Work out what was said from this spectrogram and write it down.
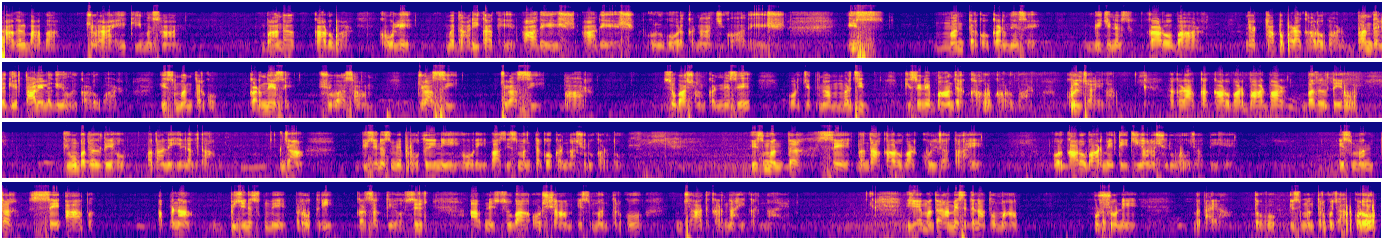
पागल बाबा चुराहे की मसान, बांधा कारोबार, खोले मदारी का खेल, आदेश आदेश, गुरु गोरखनाथ जी को आदेश। इस मंत्र को करने से बिज़नेस कारोबार, या ठप पड़ा कारोबार, बंद लगे, ताले लगे हुए कारोबार, इस मंत्र को करने से सुबह शाम चौरासी चौरासी बार सुबह शाम करने से और जितना मर्ज़ी किसी ने बाँध रखा हो कारोबार, खुल जाएगा। अगर आपका कारोबार बार बार बदलते हो क्यों बदलते हो? पता नहीं लगता। जहाँ बिज़नेस में बढ़ोतरी नहीं हो रही, बस इस मंत्र को करना शुरू कर दो। इस मंत्र से बंदा कारोबार खुल जाता है और कारोबार में तेज़ी आना शुरू हो जाती है। इस मंत्र से आप अपना बिज़नेस में बढ़ोतरी कर सकते हो। सिर्फ़ आपने सुबह और शाम इस मंत्र को याद करना ही करना है। यह मंत्र हमें सिद्धनाथ महापुरुषों ने बताया। तो वो इस मंत्र को जाप करो।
